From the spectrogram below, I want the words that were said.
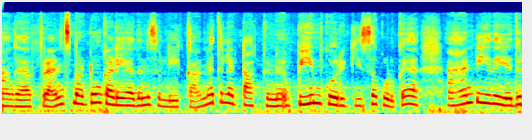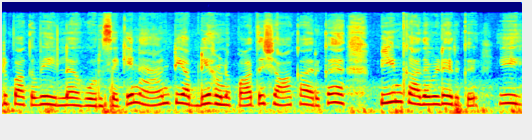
நாங்கள் ஃப்ரெண்ட்ஸ் மட்டும் கிடையாதுன்னு சொல்லி கன்னத்தில் டக்குன்னு பீம்க்கு ஒரு கிஸ்ஸை கொடுக்க ஆன்ட்டி இதை எதிர்பார்க்கவே இல்லை. ஒரு செகண்ட் ஆன்ட்டி அப்படியே அவனை பார்த்து ஷாக்காக இருக்க. பீம்க்கு அதை விட இருக்குது ஏய்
